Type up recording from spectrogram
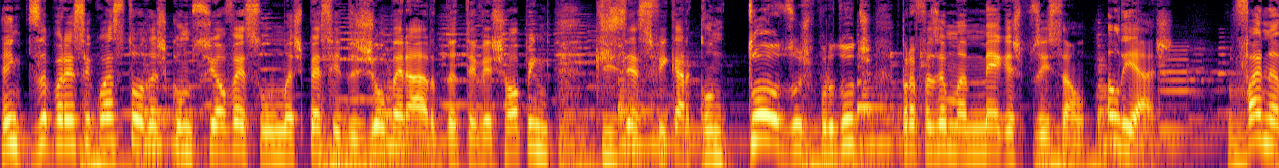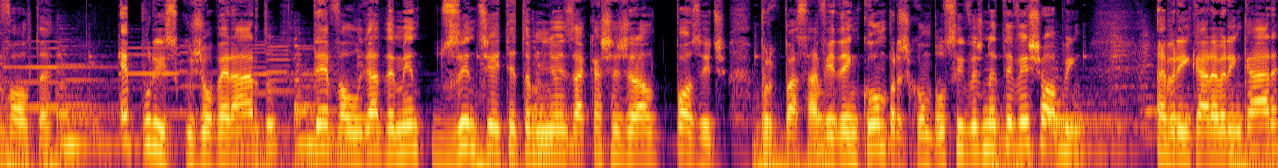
em que desaparecem quase todas, como se houvesse uma espécie de João Berardo da TV Shopping que quisesse ficar com todos os produtos para fazer uma mega exposição. Aliás, vai na volta. É por isso que o João Berardo deve alegadamente 280 milhões à Caixa Geral de Depósitos, porque passa a vida em compras compulsivas na TV Shopping. A brincar, a brincar,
